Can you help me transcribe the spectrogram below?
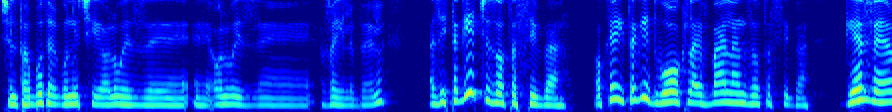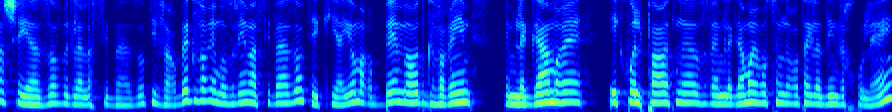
של תרבות ארגונית שהיא always, uh, always uh, available אז היא תגיד שזאת הסיבה אוקיי? היא תגיד work life balance זאת הסיבה גבר שיעזוב בגלל הסיבה הזאת והרבה גברים עוזבים מהסיבה הזאת כי היום הרבה מאוד גברים הם לגמרי equal partners והם לגמרי רוצים לראות את הילדים וכולי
